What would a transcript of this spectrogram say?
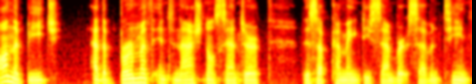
on the beach at the Bournemouth International Center this upcoming December 17th.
